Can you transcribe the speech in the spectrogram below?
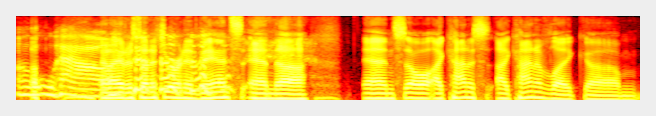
oh wow. and I had to send it to her in advance, and uh, and so I kind of I kind of like um,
